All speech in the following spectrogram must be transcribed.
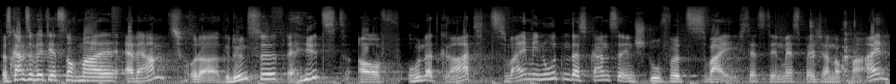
Das Ganze wird jetzt nochmal erwärmt oder gedünstet, erhitzt auf 100 Grad. Zwei Minuten das Ganze in Stufe 2. Ich setze den Messbecher nochmal ein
